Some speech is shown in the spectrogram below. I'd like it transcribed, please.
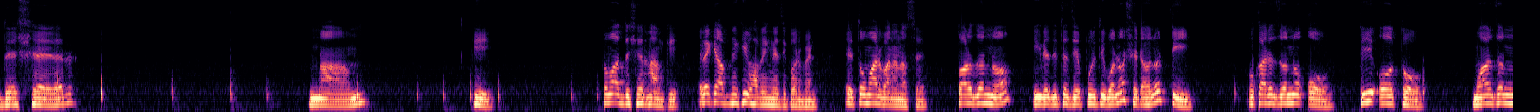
দেশের নাম কি? তোমার দেশের নাম কি? এটাকে আপনি কীভাবে ইংরেজি করবেন? এ তোমার বানান আছে। তোর জন্য ইংরেজিতে যে প্রতিবর্ণ সেটা হলো টি। ওকারের জন্য? ও। টি ও তো। মর জন্য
